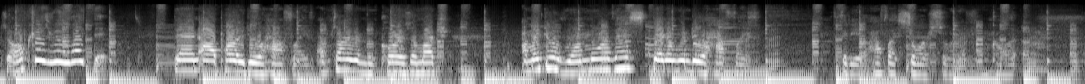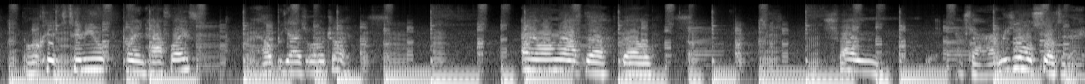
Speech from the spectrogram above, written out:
So I hope you guys really liked it. Then I'll probably do a Half-Life. I'm sorry I'm recording so much. I might do one more of this. Then I'm gonna do a Half-Life video, Half-Life Source or whatever you call it. And we'll continue playing Half-Life. I hope you guys will enjoy. Anyway, I'm gonna have to go. I'm sorry, I'm just a little slow today.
